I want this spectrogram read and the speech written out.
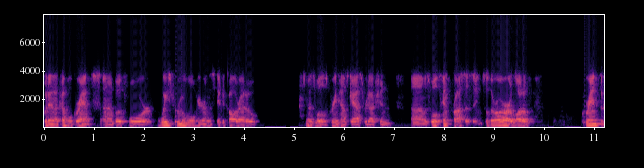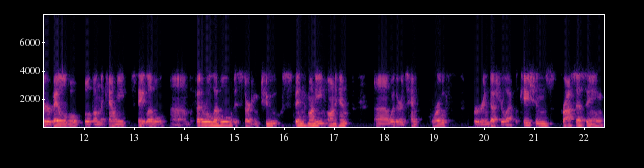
put in a couple grants, uh, both for waste removal here in the state of Colorado, as well as greenhouse gas reduction, um, as well as hemp processing. So there are a lot of grants that are available both on the county state level. Um, the federal level is starting to spend money on hemp, uh, whether it's hemp growth for industrial applications, processing,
